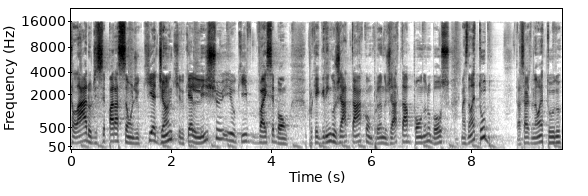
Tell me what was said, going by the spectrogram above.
claro de separação de o que é junk, do que é lixo e o que vai ser bom. Porque gringo já está comprando, já está pondo no bolso, mas não é tudo. Tá certo? Não é tudo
